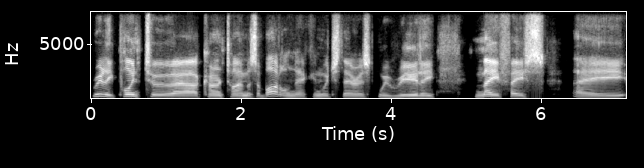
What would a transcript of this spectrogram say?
really point to our current time as a bottleneck in which there is, we really may face a,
